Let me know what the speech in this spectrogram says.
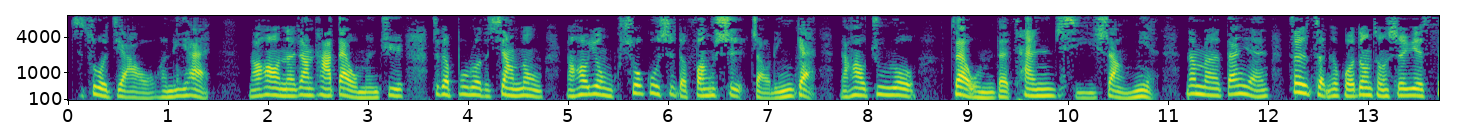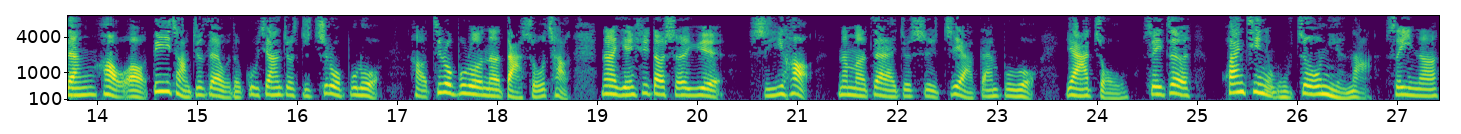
作家哦，很厉害。然后呢，让他带我们去这个部落的巷弄，然后用说故事的方式找灵感，然后注入。在我们的餐席上面，那么当然，这整个活动从十二月三号哦，第一场就在我的故乡，就是基洛部落。好，基洛部落呢打首场，那延续到十二月十一号，那么再来就是基亚干部落压轴，所以这。欢庆五周年呐、所以呢，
